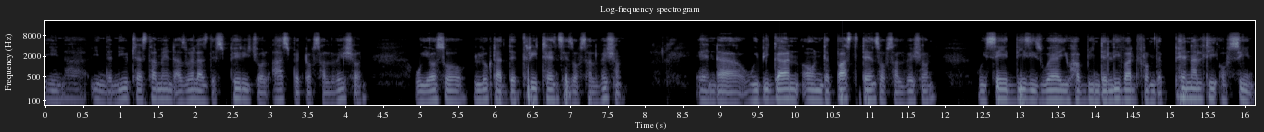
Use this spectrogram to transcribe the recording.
in uh, in the New Testament as well as the spiritual aspect of salvation. We also looked at the three tenses of salvation, and uh, we began on the past tense of salvation. We say this is where you have been delivered from the penalty of sin.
